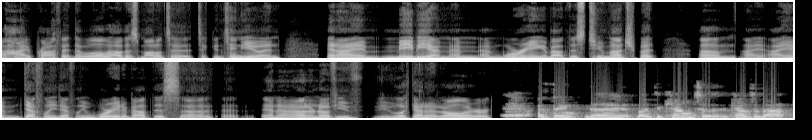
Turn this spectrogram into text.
a high profit that will allow this model to to continue. And and I'm maybe I'm I'm, I'm worrying about this too much, but um, I, I am definitely definitely worried about this. Uh, uh, and I don't know if you've you've looked at it at all or. I think the like to counter counter that,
